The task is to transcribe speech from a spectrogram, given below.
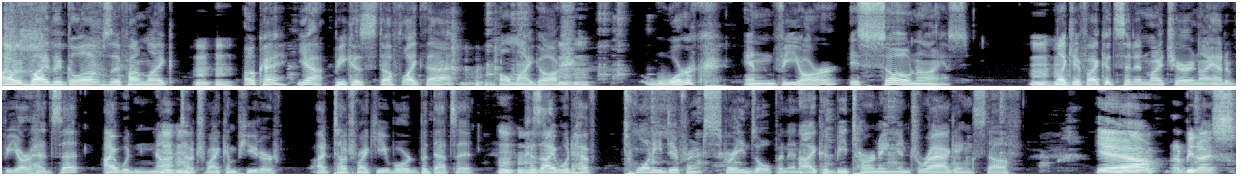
I would buy the gloves if I'm like, hmm okay, yeah, because stuff like that. Oh my gosh, hmm work in VR is so nice. hmm Like if I could sit in my chair and I had a VR headset, I would not Mhm. touch my computer. I'd touch my keyboard, but that's it. Because I would have 20 different screens open and I could be turning and dragging stuff. yeah, that'd be nice.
